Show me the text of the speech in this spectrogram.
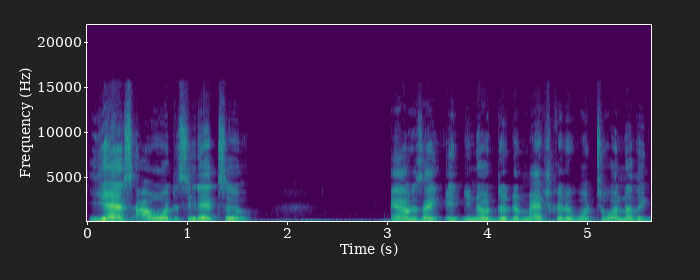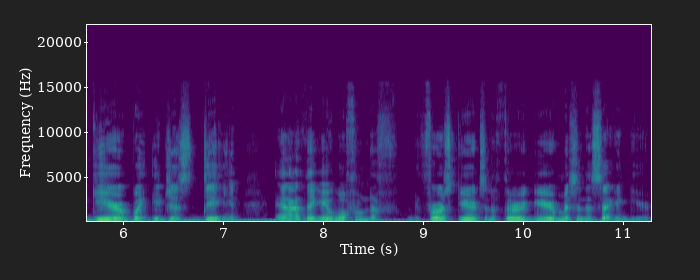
Yes, I want to see that too. And I was like, it, you know, the, the match could have went to another gear, but it just didn't. And I think it went from the f- first gear to the third gear, missing the second gear.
